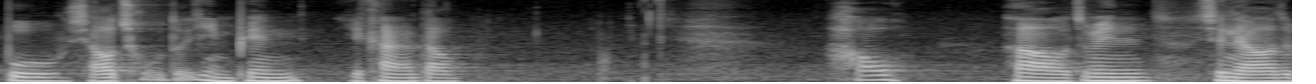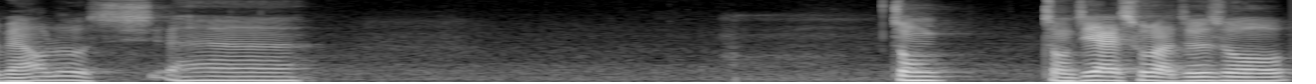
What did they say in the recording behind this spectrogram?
部小丑的影片也看得到。好。好，我这边先聊到这边好了。呃，总总结来说啦，就是说，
